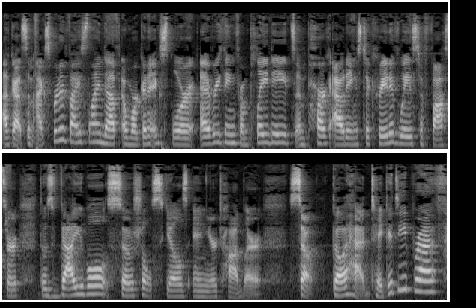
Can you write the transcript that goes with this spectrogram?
I've got some expert advice lined up and we're going to explore everything from play dates and park outings to creative ways to foster those valuable social skills in your toddler. So, go ahead, take a deep breath.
